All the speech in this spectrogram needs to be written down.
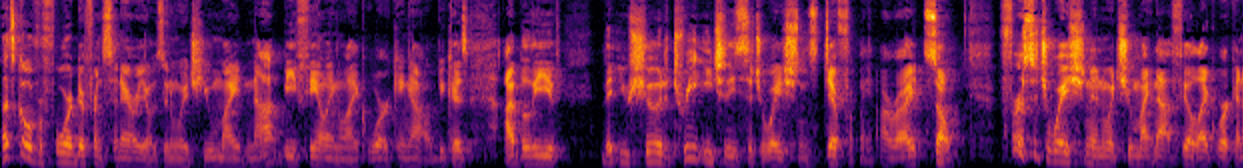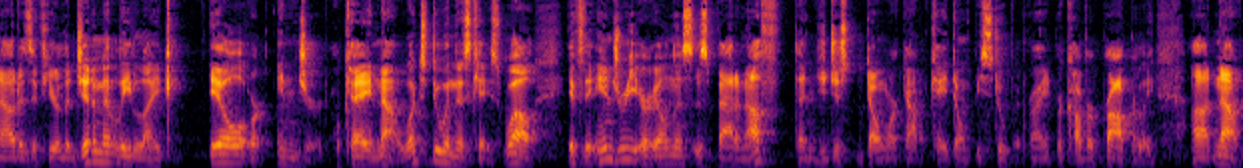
let's go over four different scenarios in which you might not be feeling like working out because I believe that you should treat each of these situations differently, all right? So, first situation in which you might not feel like working out is if you're legitimately like ill or injured. Okay, now what to do in this case? Well, if the injury or illness is bad enough, then you just don't work out. Okay, don't be stupid, right? Recover properly. Uh, now,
